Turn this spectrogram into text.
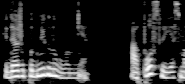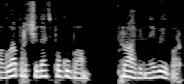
и даже подмигнула мне. А после я смогла прочитать по губам правильный выбор.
